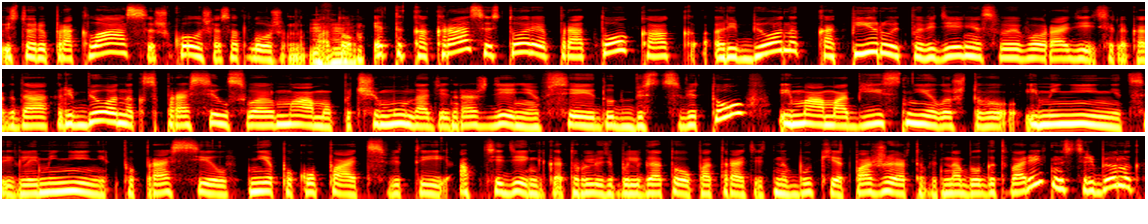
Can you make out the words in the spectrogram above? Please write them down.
историю про классы, школу сейчас отложим на потом. Это как раз история про то, как ребенок копирует поведение своего родителя. Когда ребенок спросил свою маму, почему на день рождения все идут без цветов, и мама объяснила, что именинница или именинник попросил не покупать цветы, а те деньги, которые люди были готовы потратить на букет, пожертвовать на благотворительность, ребенок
